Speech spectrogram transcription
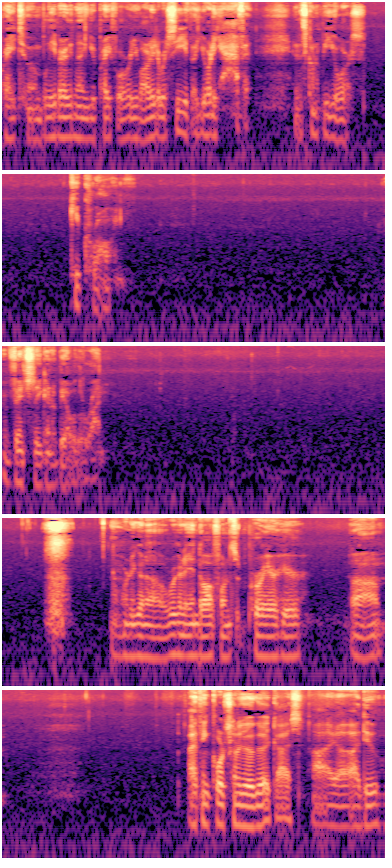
Pray to Him. Believe everything you pray for, you've already received, that you already have it, and it's going to be yours. Keep crawling. eventually you're going to be able to run. And we're gonna we're gonna end off on some prayer here. Um, I think court's gonna go good, guys. I uh, I do.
